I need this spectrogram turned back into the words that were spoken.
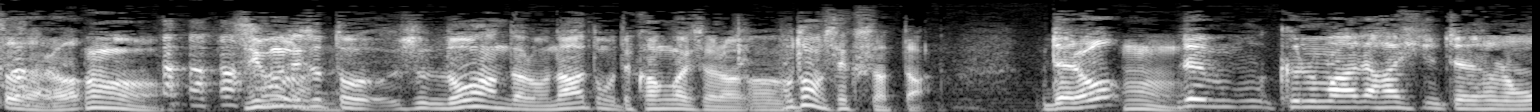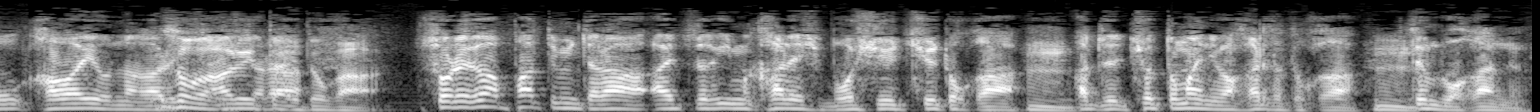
そうだろ？うん。自分でちょっと、そどうなんだろうなと思って考えてたら、ん。ほとんどセックスだった。でろ、うん。で、車で走ってて、その、可愛い女が歩いてそう、歩いたたりとか。それがパッて見たら、あいつ今彼氏募集中とか、うんあとちょっと前に別れたとか、うん全部わかんのよ。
